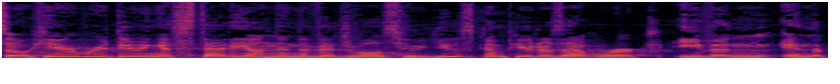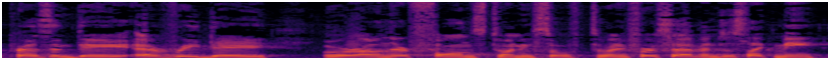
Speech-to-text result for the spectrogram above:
So here we're doing a study on individuals who use computers at work, even in the present day, every day, who are on their phones 24-7, just like me.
